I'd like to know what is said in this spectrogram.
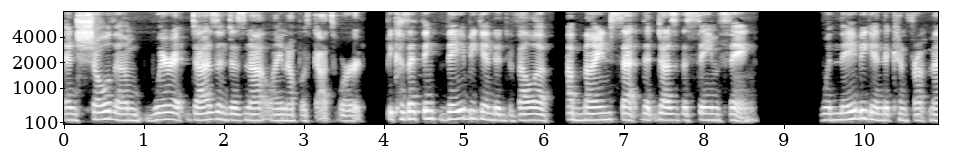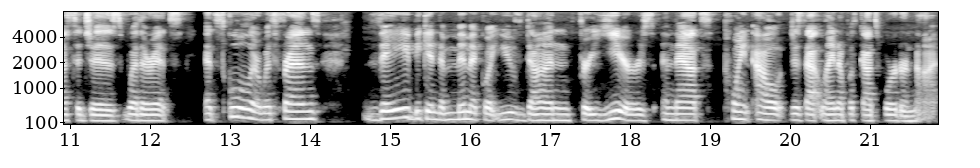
and show them where it does and does not line up with God's word. Because I think they begin to develop a mindset that does the same thing. When they begin to confront messages, whether it's at school or with friends, they begin to mimic what you've done for years. And that's point out, does that line up with God's word or not?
